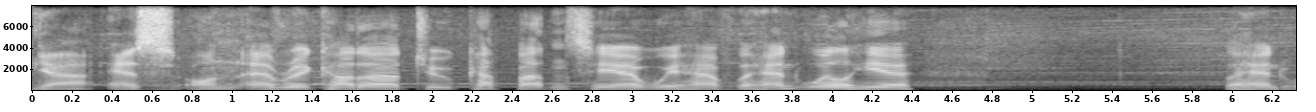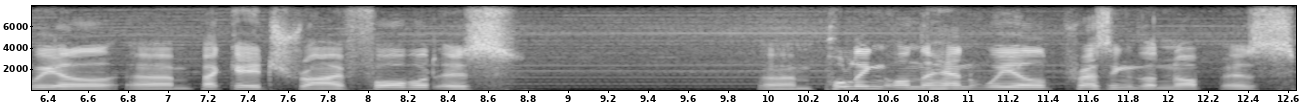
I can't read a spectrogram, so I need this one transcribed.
yeah, as on every cutter, two cut buttons here. We have the hand wheel here. The hand wheel um, back gauge drive forward is um, pulling on the hand wheel. Pressing the knob is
